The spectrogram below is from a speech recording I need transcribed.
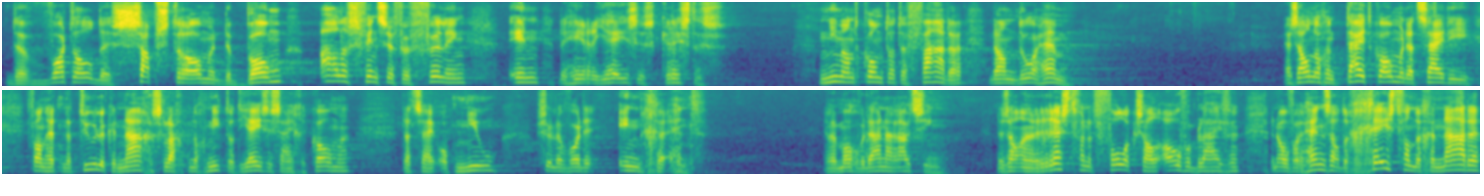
De wortel, de sapstromen, de boom, alles vindt zijn vervulling in de Heer Jezus Christus. Niemand komt tot de Vader dan door Hem. Er zal nog een tijd komen dat zij die van het natuurlijke nageslacht nog niet tot Jezus zijn gekomen, dat zij opnieuw zullen worden ingeënt. En wat mogen we daar naar uitzien? Er zal een rest van het volk zal overblijven en over hen zal de geest van de genade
